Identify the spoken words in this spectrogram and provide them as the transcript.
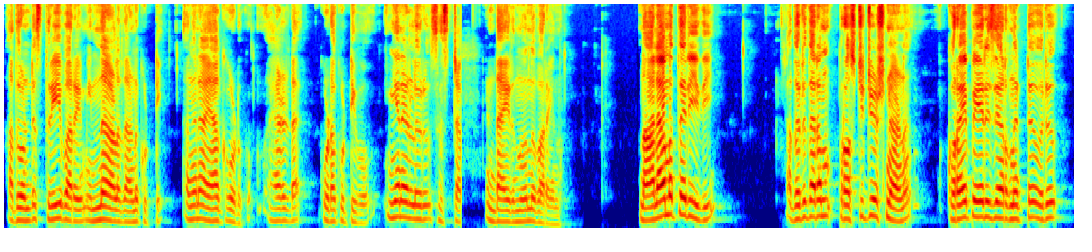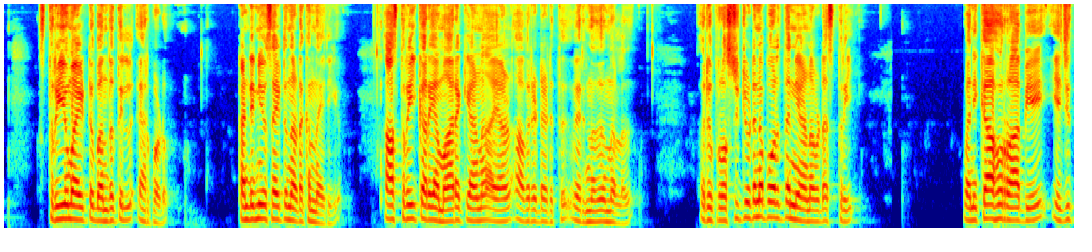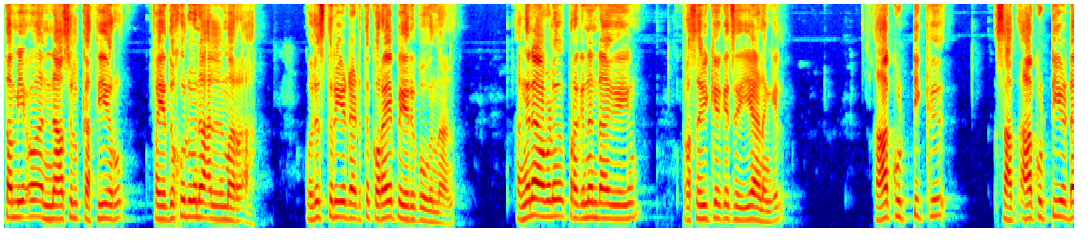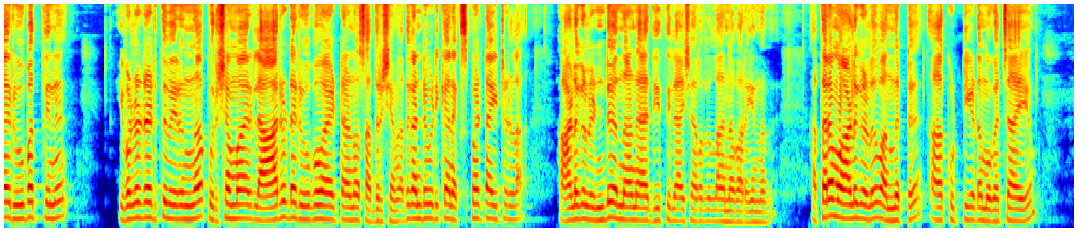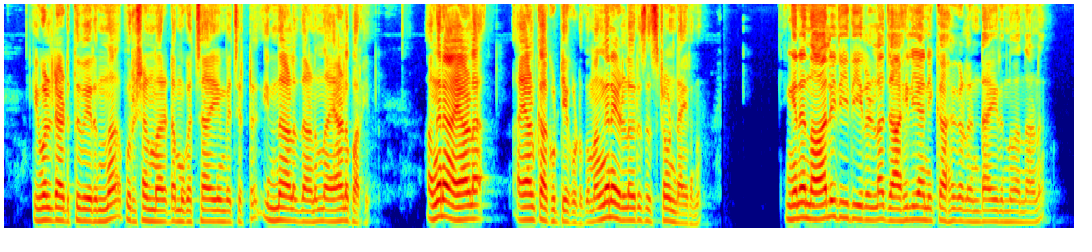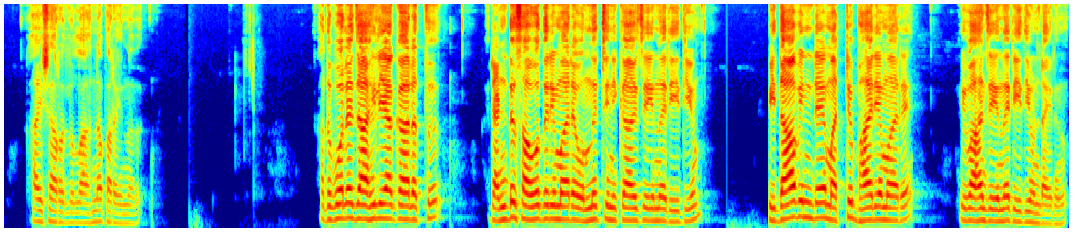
അതുകൊണ്ട് സ്ത്രീ പറയും ഇന്ന ആളതാണ് കുട്ടി. അങ്ങനെ അയാൾക്ക് കൊടുക്കും. അയാളുടെ കൂടെ കുട്ടി പോകും. ഇങ്ങനെയുള്ളൊരു സിസ്റ്റം ഉണ്ടായിരുന്നു എന്ന് പറയുന്നു. നാലാമത്തെ രീതി അതൊരു തരം പ്രോസ്റ്റിറ്റ്യൂഷനാണ് കുറേ പേര് ചേർന്നിട്ട് ഒരു സ്ത്രീയുമായിട്ട് ബന്ധത്തിൽ ഏർപ്പെടും. കണ്ടിന്യൂസ് ആയിട്ട് നടക്കുന്നതായിരിക്കും. ആ സ്ത്രീക്കറിയാം ആരൊക്കെയാണ് അയാൾ അവരുടെ അടുത്ത് വരുന്നത് എന്നുള്ളത്. ഒരു പ്രോസ്റ്റിറ്റ്യൂട്ടിനെ പോലെ തന്നെയാണ് അവിടെ സ്ത്രീ. വനിക്കാഹു റാബിയെ യജിത്തമിയോ അന്നാസുൽ കഥീറു ഫയദുഹുലൂന അൽ മറ ഒരു സ്ത്രീയുടെ അടുത്ത് കുറേ പേര് പോകുന്നതാണ്. അങ്ങനെ അവൾ പ്രഗ്നന്റ് ആകുകയും പ്രസവിക്കുകയൊക്കെ ചെയ്യുകയാണെങ്കിൽ ആ കുട്ടിക്ക് ആ കുട്ടിയുടെ രൂപത്തിന് ഇവളുടെ അടുത്ത് വരുന്ന പുരുഷന്മാരിൽ ആരുടെ രൂപമായിട്ടാണോ സദൃശ്യം? അത് കണ്ടുപിടിക്കാൻ എക്സ്പേർട്ടായിട്ടുള്ള ആളുകളുണ്ട് എന്നാണ് ഹദീസിൽ ആയിഷ റളിയല്ലാഹു അൻഹ പറയുന്നത്. അത്തരം ആളുകൾ വന്നിട്ട് ആ കുട്ടിയുടെ മുഖച്ചായയും ഇവളുടെ അടുത്ത് വരുന്ന പുരുഷന്മാരുടെ മുഖച്ചായയും വെച്ചിട്ട് ഇന്ന ആളിതാണെന്ന് അയാൾ പറയും. അങ്ങനെ അയാൾ അയാൾക്ക് ആ കുട്ടിയെ കൊടുക്കും. അങ്ങനെയുള്ള ഒരു സിസ്റ്റം ഉണ്ടായിരുന്നു. ഇങ്ങനെ നാല് രീതിയിലുള്ള ജാഹിലിയ നിക്കാഹുകൾ ഉണ്ടായിരുന്നു എന്നാണ് ആയിഷ റദുല്ലാഹന പറയുന്നത്. അതുപോലെ ജാഹിലിയ കാലത്ത് രണ്ട് സഹോദരിമാരെ ഒന്നിച്ച് നിക്കാഹ് ചെയ്യുന്ന രീതിയും പിതാവിന്റെ മറ്റ് ഭാര്യമാരെ വിവാഹം ചെയ്യുന്ന രീതി ഉണ്ടായിരുന്നു.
